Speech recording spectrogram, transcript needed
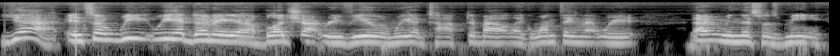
Yeah, and so we we had done a uh, Bloodshot review, and we had talked about like one thing that we, I mean, this was me,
